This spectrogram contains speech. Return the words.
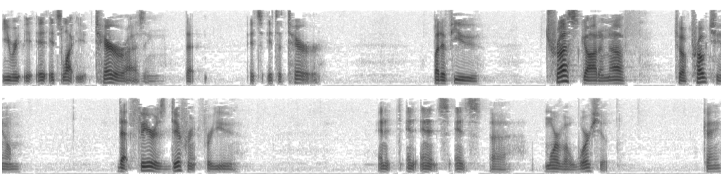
it's like terrorizing that it's it's a terror. But if you trust God enough to approach Him, that fear is different for you, and it and, and it's it's uh, more of a worship. Okay,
